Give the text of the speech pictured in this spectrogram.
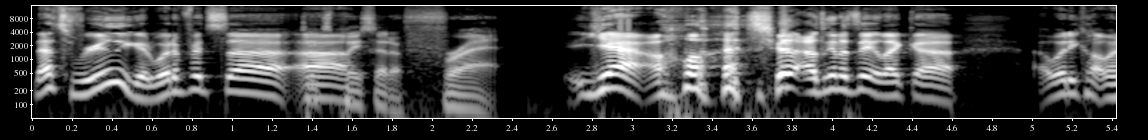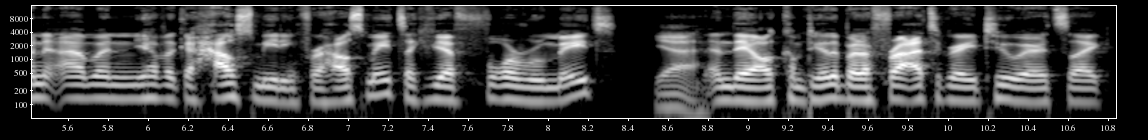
That's really good. What if it's uh? Takes uh place at a frat. Yeah, oh, that's. I was gonna say like a what do you call it? when uh, when you have like a house meeting for housemates? Like if you have four roommates Yeah. and they all come together, but a frat's great too, where it's like,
